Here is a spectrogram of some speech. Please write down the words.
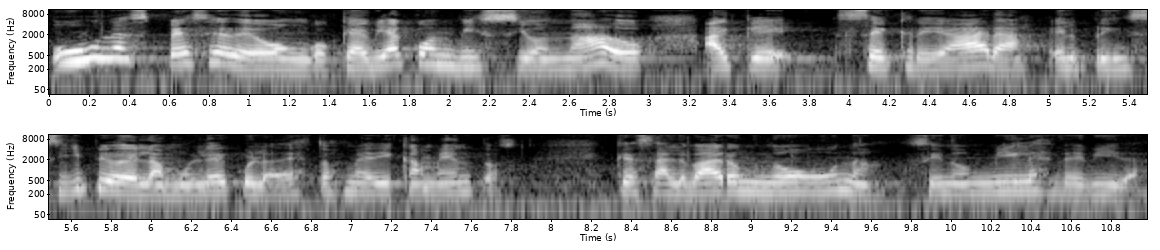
una especie de hongo que había condicionado a que se creara el principio de la molécula de estos medicamentos que salvaron no una, sino miles de vidas.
